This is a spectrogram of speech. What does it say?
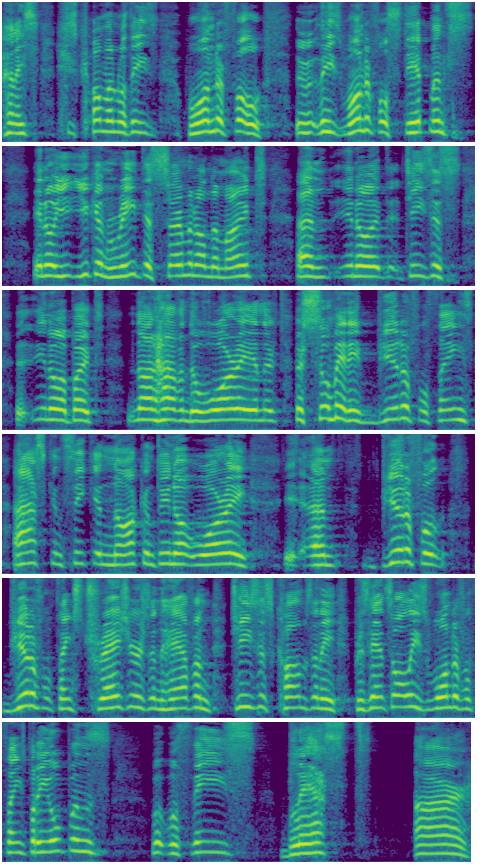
And he's, he's coming with these wonderful, these wonderful statements. You know, you, you can read the Sermon on the Mount and, you know, Jesus, you know, about not having to worry. And there's, there's so many beautiful things. Ask and seek and knock and do not worry. Um, beautiful, beautiful things, treasures in heaven. Jesus comes and he presents all these wonderful things, but he opens with, with these blessed are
